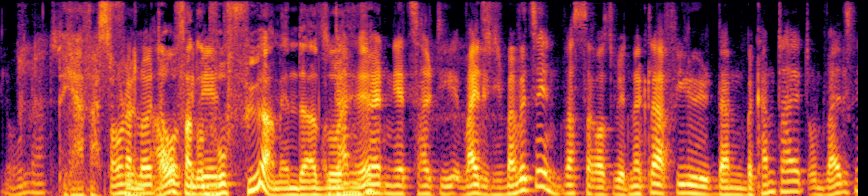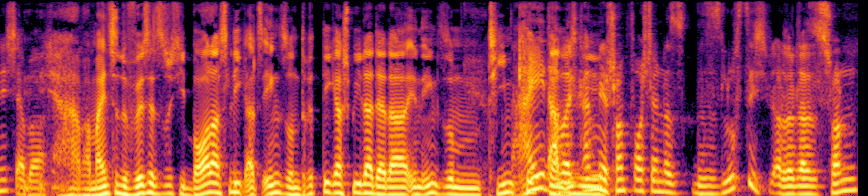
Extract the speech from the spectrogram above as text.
viele, 100? Ja, was für 200 ein Leute Aufwand und ausgewählt. wofür am Ende? Also, und dann hä? werden jetzt halt die, weiß ich nicht, man wird sehen, was daraus wird. Na klar, viel dann Bekanntheit und weiß ich nicht, aber Ja, aber meinst du, du wirst jetzt durch die Ballers League als irgend so ein Drittligaspieler, der da in irgendeinem so Team Nein, aber ich kann mir schon vorstellen, dass das ist lustig, also dass es schon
